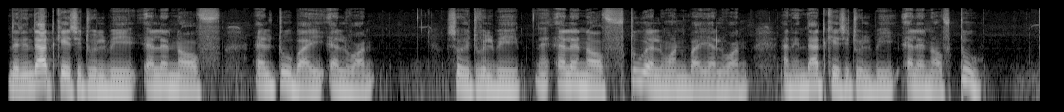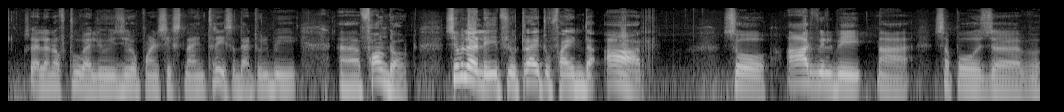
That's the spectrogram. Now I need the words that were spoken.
then in that case it will be ln of L2 by L1. So, it will be ln of 2 L1 by L1 and in that case it will be ln of 2. So, ln of 2 value is 0.693. So, that will be uh, found out. Similarly, if you try to find the R, so R will be uh, suppose uh,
